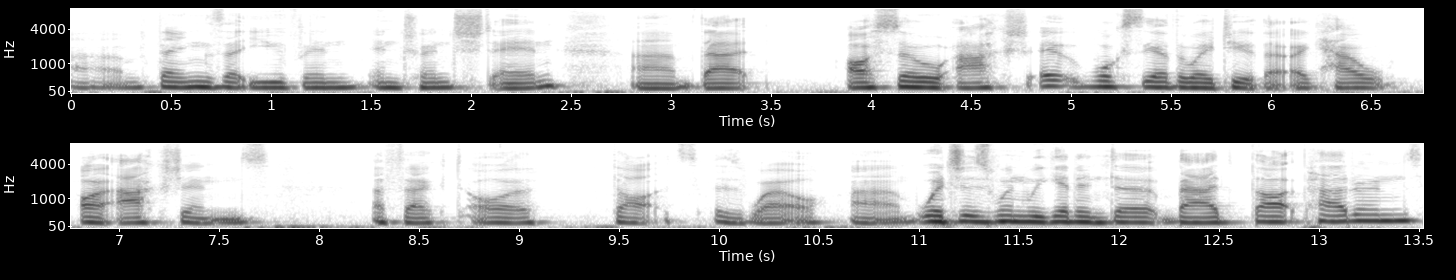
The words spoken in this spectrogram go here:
um, things that you've been entrenched in. Um, that also act it works the other way too. That like how our actions affect our thoughts as well, um, which is when we get into bad thought patterns.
